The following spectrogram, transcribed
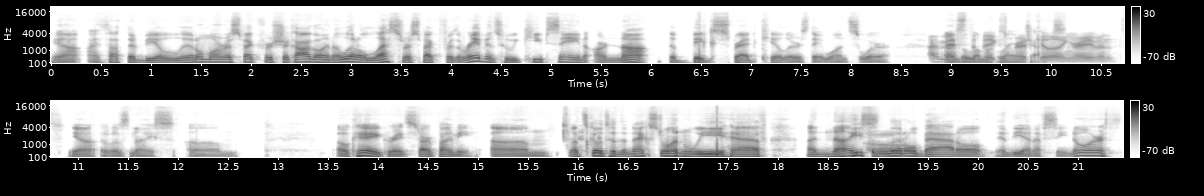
Yeah, I thought there'd be a little more respect for Chicago and a little less respect for the Ravens, who we keep saying are not the big spread killers they once were. I missed the the, big spread killing Ravens. Yeah, it was nice. Um okay, great start by me. Um let's go to the next one. We have a nice Oh. little battle in the NFC North.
